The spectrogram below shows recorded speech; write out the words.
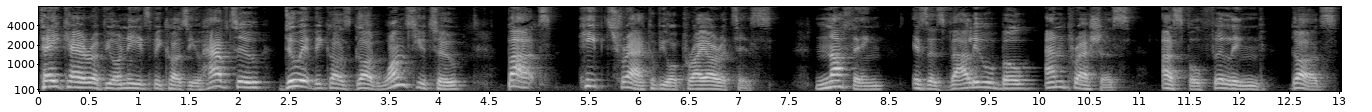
Take care of your needs because you have to, do it because God wants you to, but keep track of your priorities. Nothing is as valuable and precious as fulfilling God's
